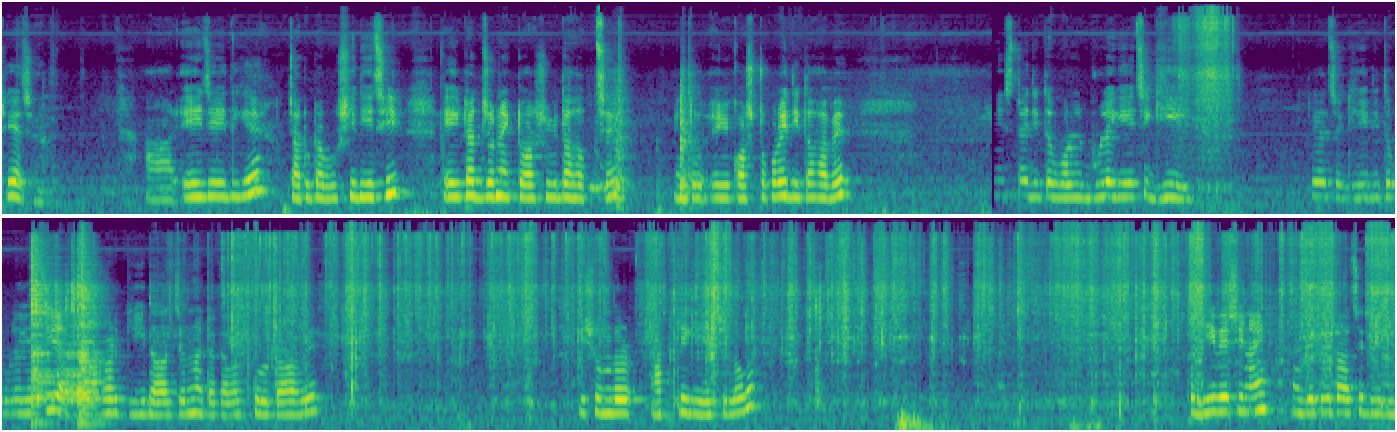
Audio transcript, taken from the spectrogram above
ঠিক আছে? আর এই যে এইদিকে চাটুটা বসিয়ে দিয়েছি, এইটার জন্য একটু অসুবিধা হচ্ছে, কিন্তু এই কষ্ট করেই দিতে হবে। জিনিসটাই দিতে ভুল- গিয়েছি ঘি। ঠিক আছে, ঘি দিতে ভুলে গেছি, এখন আবার ঘি দেওয়ার জন্য এটাকে আবার খুলতে হবে। কি সুন্দর আটকে গিয়েছিল। তো ঘি বেশি নাই, যেটুকুটা আছে দিয়ে দিই।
